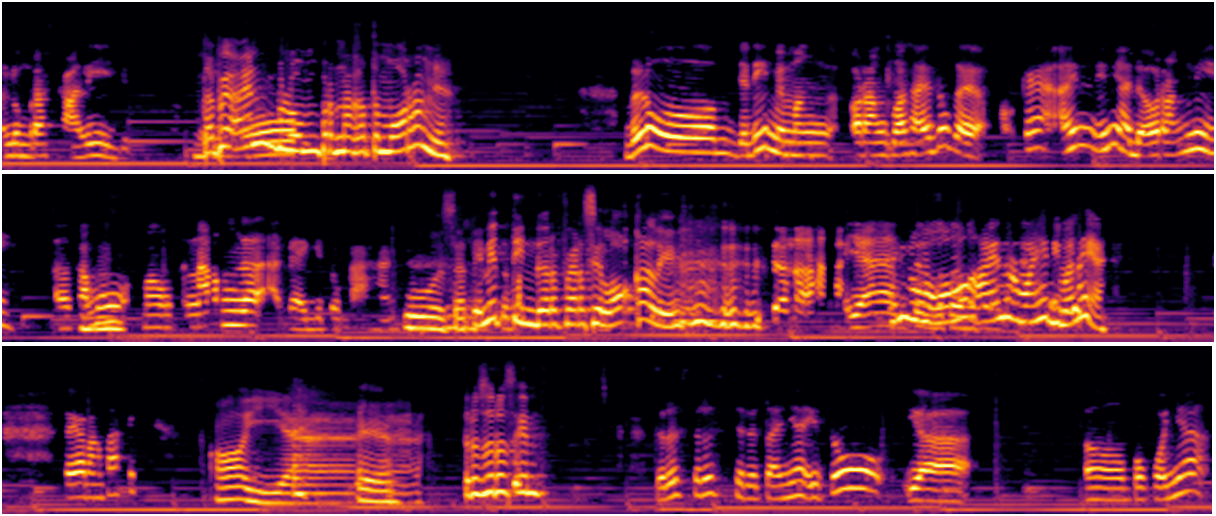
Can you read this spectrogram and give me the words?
lumrah sekali gitu. Tapi Ain belum pernah ketemu orangnya. Belum. Jadi memang orang tua saya tuh kayak, oke, Ain ini ada orang nih. eh, kamu mau kenal nggak kayak gitu kan? Buset, ini Cuma- Tinder versi lokal ya. ya. Ngomong-ngomong. Ain rumahnya di mana ya? Saya orang Tasik. Oh iya. Iya. Terus terusin. Terus terus ceritanya itu ya eh, pokoknya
